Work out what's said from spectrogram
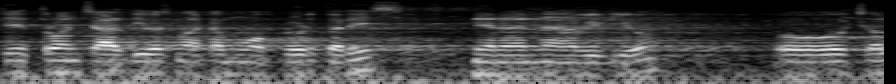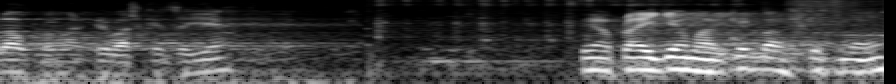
જે ત્રણ ચાર દિવસ માટે હું અપલોડ કરીશ, નાના વીડિયો તો ચલો આપણે માર્કેટ બાસ્કેટ જઈએ. આપણે આવી ગયા માર્કેટ બાસ્કેટમાં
